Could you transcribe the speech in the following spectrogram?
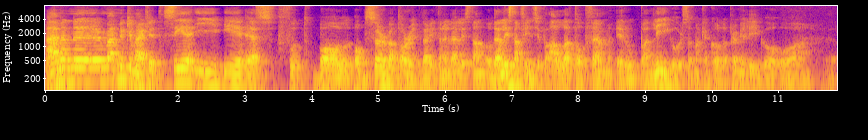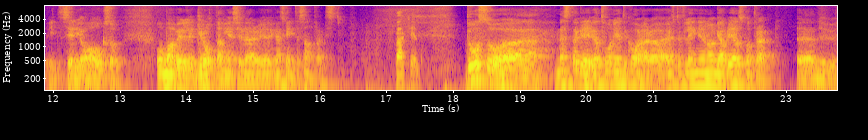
Nej men eh, mycket märkligt. CIES Football Observatory, där hittar ni den listan. Och den listan finns ju på alla topp 5 Europa-ligor så att man kan kolla Premier League och, och eh, Serie A också. Om man vill grotta ner sig där, är ganska intressant faktiskt. Verkligen. Då så, eh, nästa grej. Vi har två nyheter kvar här. Efter förlängningen av Gabriels kontrakt nu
